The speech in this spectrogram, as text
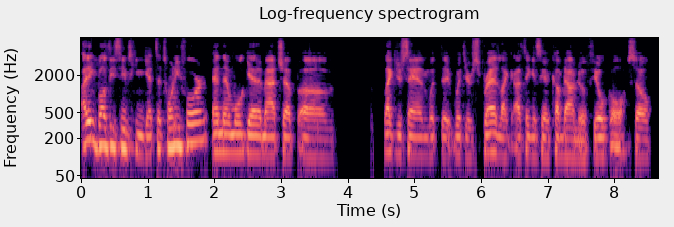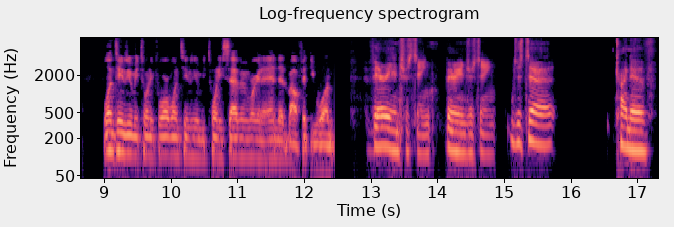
I think both these teams can get to 24 and then we'll get a matchup of like you're saying with the with your spread like I think it's going to come down to a field goal. So one team's going to be 24, one team's going to be 27, we're going to end at about 51. Very interesting. Very interesting. Just to kind of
